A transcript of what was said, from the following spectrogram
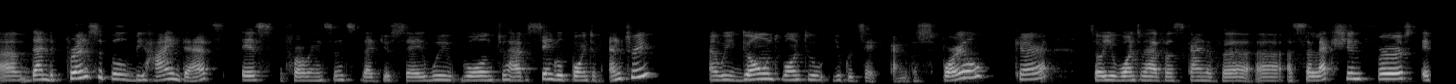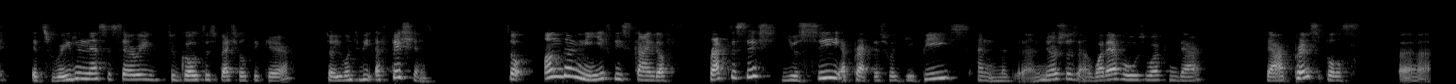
um, then the principle behind that is, for instance, that you say we want to have a single point of entry and we don't want to, you could say, kind of a spoil care. So you want to have a kind of a, a, a selection first if it's really necessary to go to specialty care. So you want to be efficient. So underneath these kind of practices, you see a practice with GPs and uh, nurses and whatever who's working there. There are principles uh,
